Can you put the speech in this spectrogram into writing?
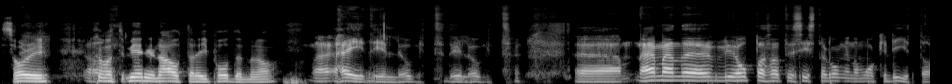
Sorry, jag var Ja. inte med i en outare i podden, men ja. Nej, det är lugnt. Det är lugnt. Eh, nej, men eh, vi hoppas att det är sista gången de åker dit då.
